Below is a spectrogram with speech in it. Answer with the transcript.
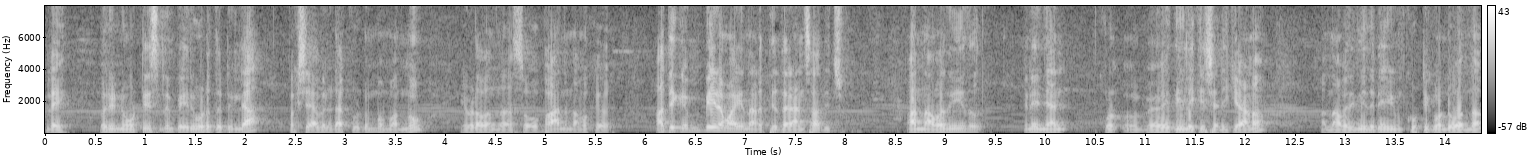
അല്ലേ ഒരു നോട്ടീസിലും പേര് കൊടുത്തിട്ടില്ല. പക്ഷേ അവരുടെ കുടുംബം വന്നു. ഇവിടെ വന്ന് സോപാനം നമുക്ക് അതിഗംഭീരമായി നടത്തി തരാൻ സാധിച്ചു. ആ നവനീതിനെ ഞാൻ വേദിയിലേക്ക് ക്ഷണിക്കുകയാണ്. ആ നവനീതിനെയും കൂട്ടിക്കൊണ്ടുവന്ന്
